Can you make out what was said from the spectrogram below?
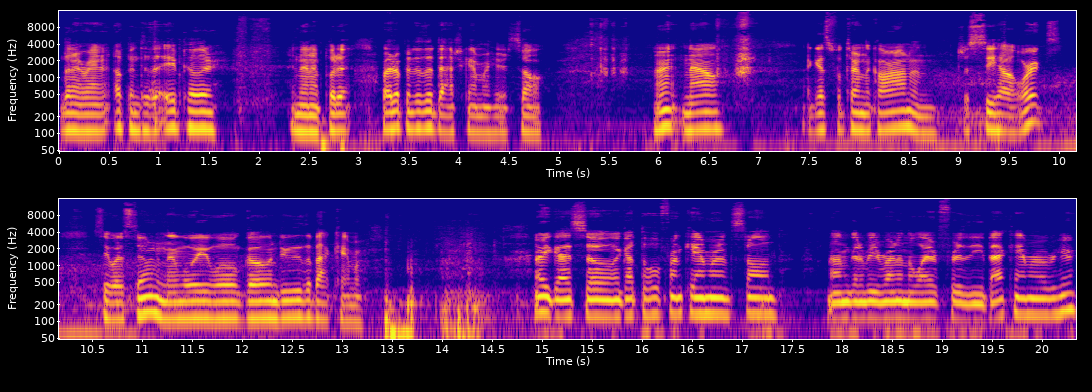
Then I ran it up into the A-pillar and then I put it right up into the dash camera here. So, all right, now I guess we'll turn the car on and just see how it works, see what it's doing, and then we will go and do the back camera. All right, guys, so I got the whole front camera installed. Now I'm gonna be running the wire for the back camera over here.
